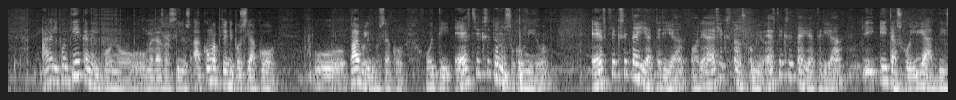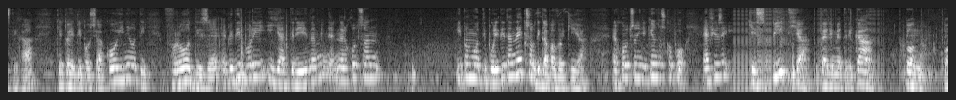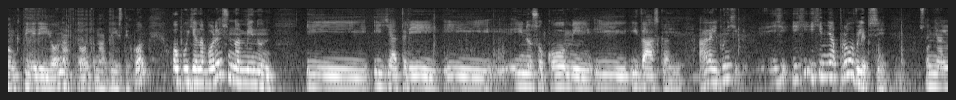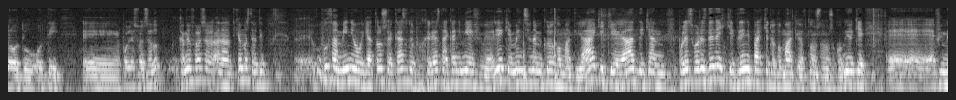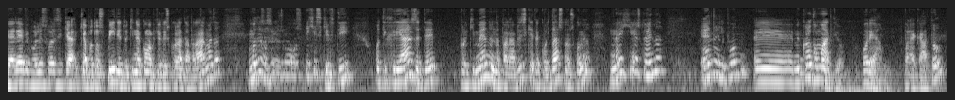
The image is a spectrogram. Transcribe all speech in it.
Άρα λοιπόν τι έκανε λοιπόν ο, ο Μεγάλος Βασίλειος, ακόμα πιο εντυπωσιακό, ο, πάρα πολύ εντυπωσιακό, ότι έφτιαξε το νοσοκομείο, έφτιαξε τα ιατρία, ωραία, έφτιαξε το νοσοκομείο, έφτιαξε τα ιατρία ή, ή τα σχολεία αντίστοιχα και το εντυπωσιακό είναι ότι φρόντιζε, επειδή μπορεί οι γιατροί να μην να ερχόντουσαν είπαμε ότι η πολιτεία ήταν έξω από την Καπαδοκία. Ερχόντουσαν για εκείνον τον σκοπό. Έφτιαζε και σπίτια περιμετρικά των, των κτηρίων αυτών, των αντίστοιχων, όπου για να μπορέσουν να μείνουν οι, οι γιατροί, οι, οι νοσοκόμοι, οι, οι δάσκαλοι. Άρα λοιπόν είχε, είχε, είχε, είχε μια πρόβλεψη στο μυαλό του ότι ε, πολλές φορές εδώ, καμιά φορά αναρωτιόμαστε ότι ε, πού θα μείνει ο γιατρός ο εκάστοτε που χρειάζεται να κάνει μια εφημερία και μένει σε ένα μικρό δωματιάκι και άντε και αν πολλές φορές δεν, έχει και, δεν υπάρχει και το δωμάτιο αυτό στο νοσοκομείο και ε, εφημερεύει πολλές φορές και, και, από το σπίτι του και είναι ακόμα πιο δύσκολα τα πράγματα. Ο Μέγα Βασίλειο όμως είχε σκεφτεί ότι χρειάζεται προκειμένου να παραβρίσκεται κοντά στο νοσοκομείο να έχει έστω ένα, ένα λοιπόν ε, μικρό δωμάτιο. Ωραία. Παρακάτω.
